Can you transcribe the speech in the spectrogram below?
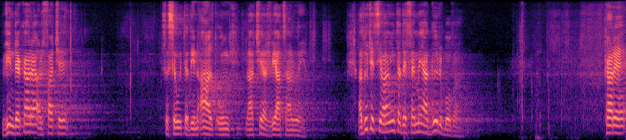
Vindecarea îl face să se uite din alt unghi la aceeași viață a lui. Aduceți-vă aminte de femeia gârbovă, care,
